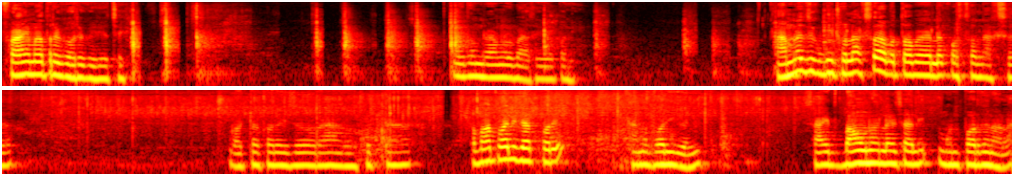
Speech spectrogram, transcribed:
फ्राई मात्रै गरेको यो चाहिँ। एकदम राम्रो भएको छ यो पनि। हामीलाई चाहिँ मिठो लाग्छ अब तपाईँहरूलाई कस्तो लाग्छ? घट्ट कलेज राँगो खुट्टा। अब तपाईँले जात पऱ्यो खानु परियो नि। सायद बाहुनलाई चाहिँ अलिक मन पर्दैन होला।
